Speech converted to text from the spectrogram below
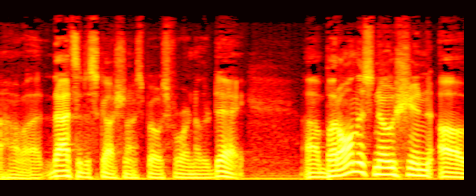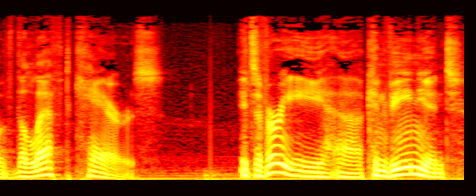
Uh, that's a discussion, I suppose, for another day. Uh, but on this notion of the left cares, it's a very uh, convenient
